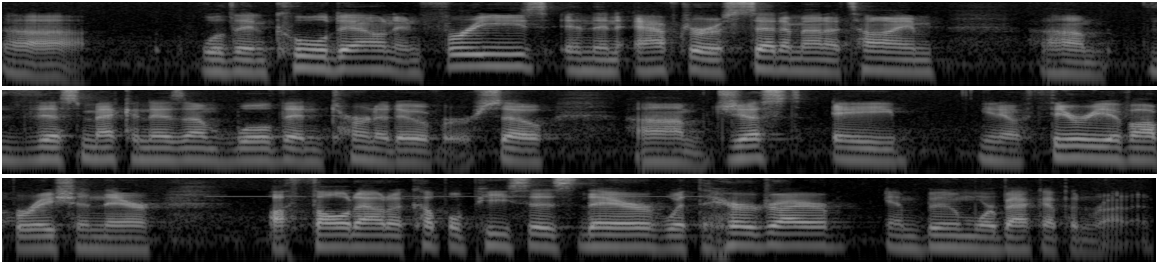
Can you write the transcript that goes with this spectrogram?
uh, will then cool down and freeze, and then after a set amount of time, um, this mechanism will then turn it over. So um, just a you know theory of operation there. I thawed out a couple pieces there with the hair dryer, and boom, we're back up and running.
